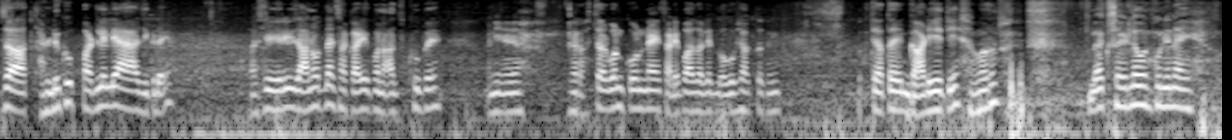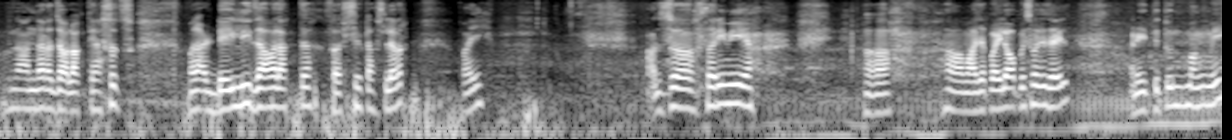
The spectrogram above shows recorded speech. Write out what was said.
आज थंडी खूप पडलेली आहे आज इकडे. अशी एरी जाणवत नाही सकाळी पण आज खूप आहे. आणि रस्त्यावर पण कोण नाही साडेपाच वाजेत बघू शकता तुम्ही. फक्त आता एक गाडी येते समोरून. बॅक साईडला पण कोणी नाही. पूर्ण अंधारात जावं लागते असंच मला डेली जावं लागतं. फर्स्ट शिफ्ट असल्यावर. पायी आज तरी मी माझ्या पहिल्या ऑफिसमध्ये जाईल. आणि तिथून मग मी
